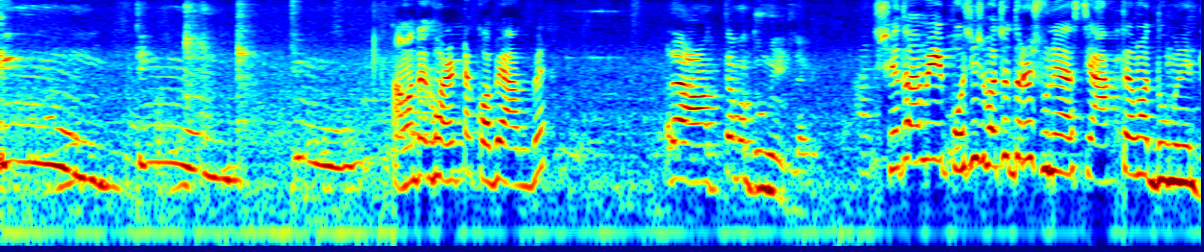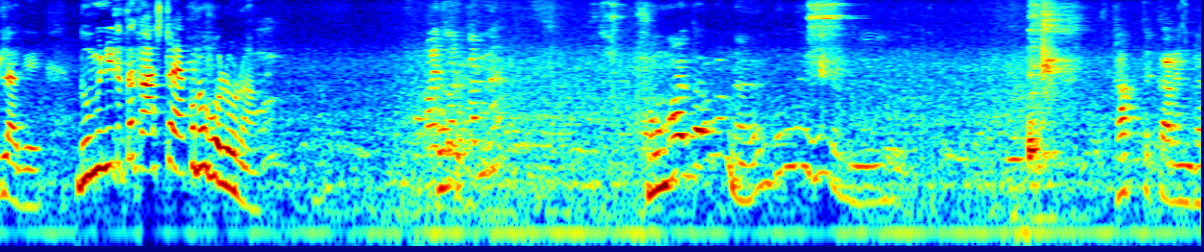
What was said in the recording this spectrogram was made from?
টিং টিং টিং। আমাদের ঘরেরটা কবে আঁকবে? আরে আঁকতে আমার দু মিনিট লাগে। সে তো আমি পঁচিশ বছর ধরে শুনে আসছি আঁকতে আমার দু মিনিট লাগে। দু মিনিটে তো কাজটা এখনও হলো না? সময় দরকার না না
